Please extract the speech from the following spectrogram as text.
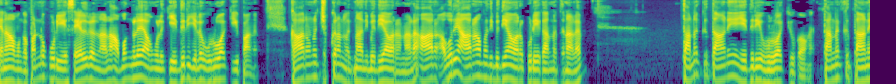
ஏன்னா அவங்க பண்ணக்கூடிய செயல்கள்னால அவங்களே அவங்களுக்கு எதிரிகளை உருவாக்கிப்பாங்க. காரணம் சுக்கரன் லக்னாதிபதியாக வரனால ஆற அவரே ஆறாம் அதிபதியாக வரக்கூடிய காரணத்தினால தனக்கு தானே எதிரியை உருவாக்கிக்குவாங்க தனக்கு தானே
